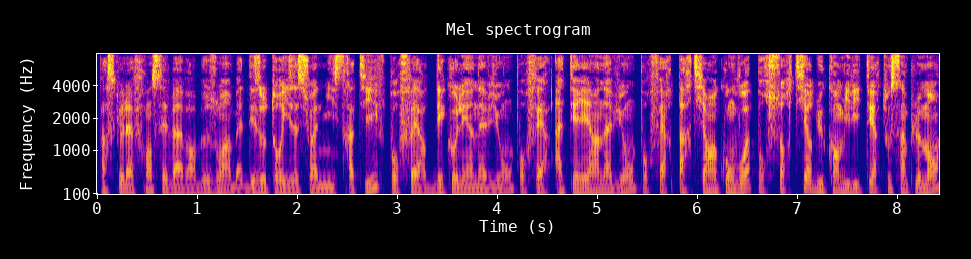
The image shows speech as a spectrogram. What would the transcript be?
parce que la France, elle va avoir besoin bah, des autorisations administratives pour faire décoller un avion, pour faire atterrir un avion, pour faire partir un convoi, pour sortir du camp militaire tout simplement.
